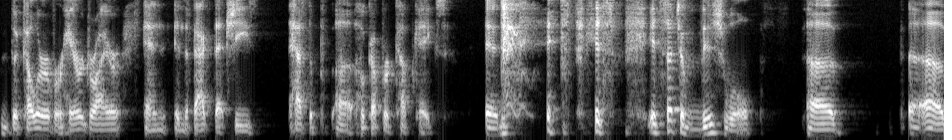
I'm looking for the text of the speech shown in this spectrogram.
the color of her hair dryer and and the fact that she's has to uh, hook up her cupcakes, and it's it's it's such a visual. Uh, uh,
